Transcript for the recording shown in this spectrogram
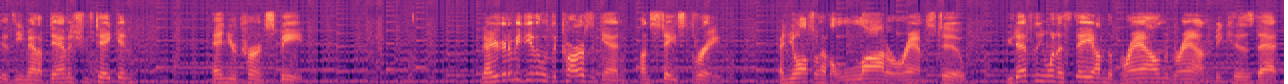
is the amount of damage you've taken and your current speed. Now you're going to be dealing with the cars again on stage 3. And you'll also have a lot of ramps too. You definitely want to stay on the brown ground because that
